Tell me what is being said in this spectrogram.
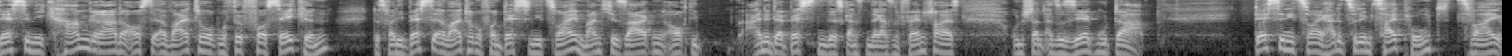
Destiny kam gerade aus der Erweiterung The Forsaken. Das war die beste Erweiterung von Destiny 2. Manche sagen auch die eine der besten des ganzen, der ganzen Franchise und stand also sehr gut da. Destiny 2 hatte zu dem Zeitpunkt zwei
